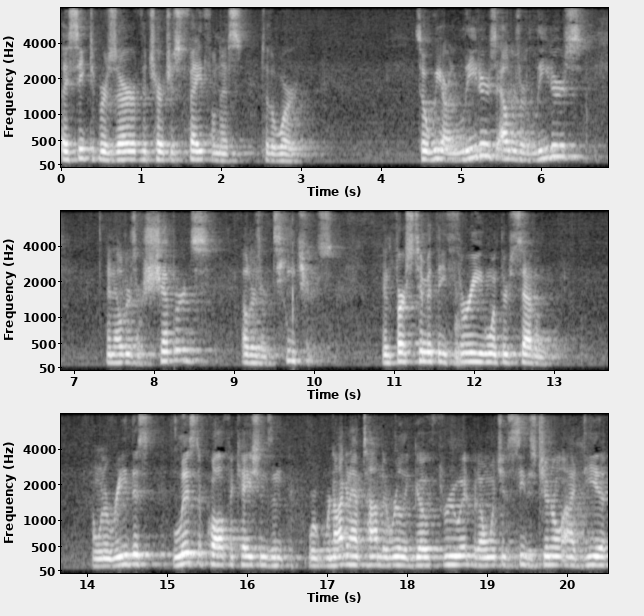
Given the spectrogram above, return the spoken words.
they seek to preserve the church's faithfulness to the word. So we are leaders, elders are leaders and elders are shepherds, elders are teachers. In 1 Timothy 3 1 through 7, I want to read this list of qualifications, and we're, we're not going to have time to really go through it, but I want you to see this general idea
